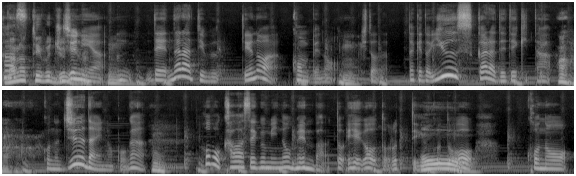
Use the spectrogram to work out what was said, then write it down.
ナラティブジュニア？うん。うん。でナラティブっていうのはコンペの人だ、だけどユースから出てきたこの10代の子がうん。ほぼ川瀬組のメンバーと映画を撮るっていうことをこの、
